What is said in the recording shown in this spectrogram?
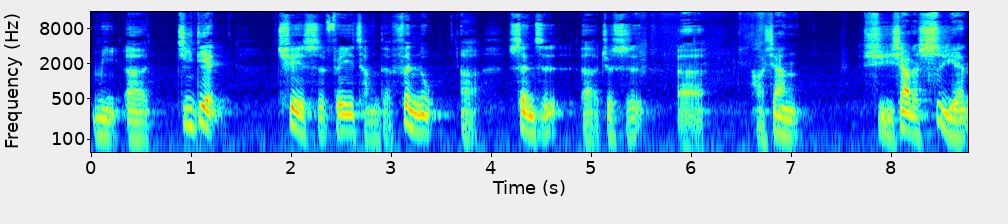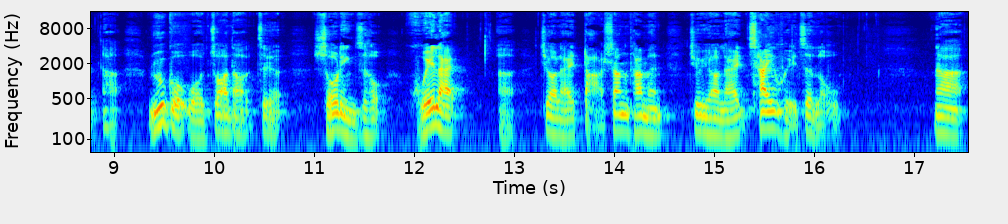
米呃积淀，确实非常的愤怒啊，甚至呃就是呃好像许下了誓言啊，如果我抓到这个首领之后回来啊，就要来打伤他们，就要来拆毁这楼。那。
